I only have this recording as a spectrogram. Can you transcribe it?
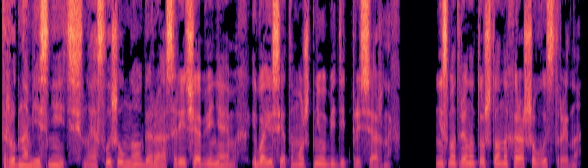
Трудно объяснить, но я слышал много раз речи обвиняемых, и, боюсь, это может не убедить присяжных. Несмотря на то, что она хорошо выстроена,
